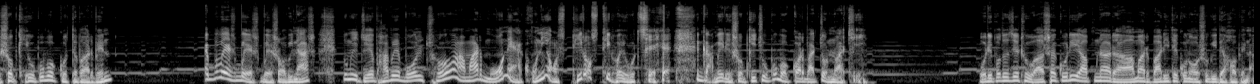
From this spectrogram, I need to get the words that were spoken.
এসব খেয়ে উপভোগ করতে পারবেন। বেশ বেশ বেশ, অবিনাশ, তুমি যেভাবে বলছো, আমার মন এখনই অস্থির অস্থির হয়ে উঠছে। গ্রামের এসব কিছু উপভোগ করবার জন্য আর কি। হরিপদ জেঠু, আশা করি আপনার, আমার বাড়িতে কোনো অসুবিধা হবে না।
